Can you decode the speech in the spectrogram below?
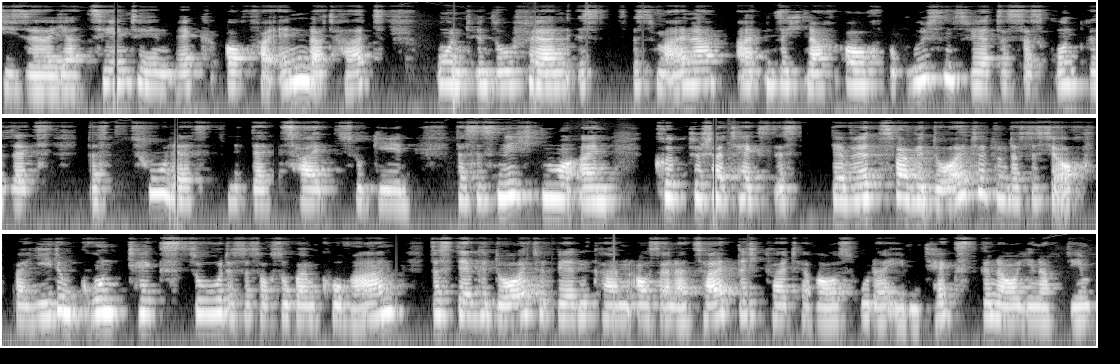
diese Jahrzehnte hinweg auch verändert hat. Und insofern ist es meiner Ansicht nach auch begrüßenswert, dass das Grundgesetz das zulässt, mit der Zeit zu gehen. Dass es nicht nur ein kryptischer Text ist, der wird zwar gedeutet, und das ist ja auch bei jedem Grundtext so, das ist auch so beim Koran, dass der gedeutet werden kann aus einer Zeitlichkeit heraus oder eben textgenau, je nachdem,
